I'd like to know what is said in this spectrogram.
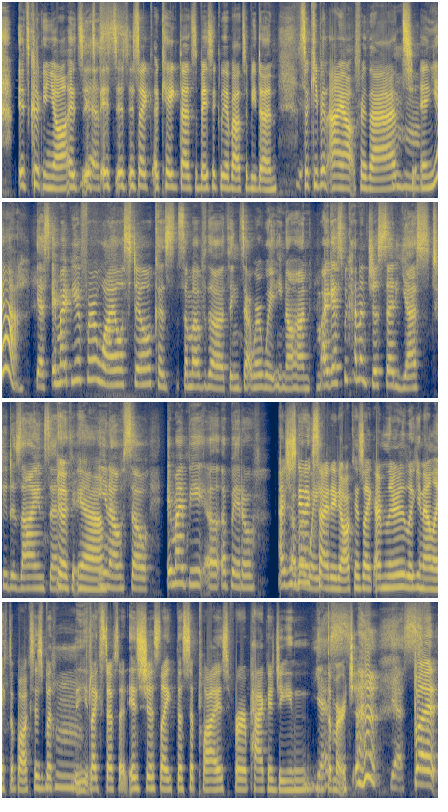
it's cooking, y'all. It's, Yes. it's it's it's it's like a cake that's basically about to be done. So keep an eye out for that. Mhm. And yeah, Yes, it might be for a while still because some of the things that we're waiting on. I guess we kind of just said yes to designs and, okay, yeah. you know, so it might be a, a bit of, I just get a excited, y'all, because like I'm literally looking at like the boxes, but Mhm. the, like Steph said, it's just like the supplies for packaging Yes. the merch. yes. but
